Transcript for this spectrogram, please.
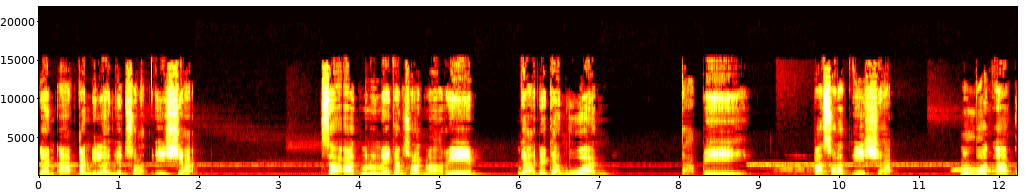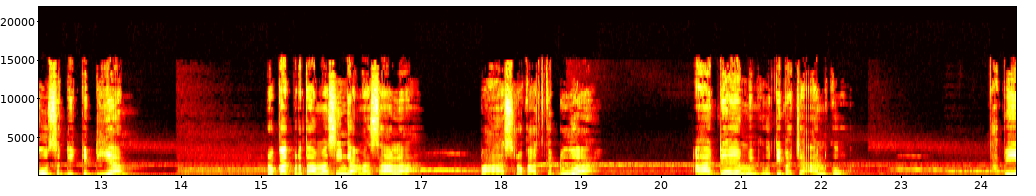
Dan akan dilanjut sholat isya. Saat menunaikan sholat maghrib Gak ada gangguan. Tapi Pas sholat isya Membuat aku sedikit diam. Rokat pertama sih nggak masalah. Pas rokat kedua Ada yang mengikuti bacaanku. Tapi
